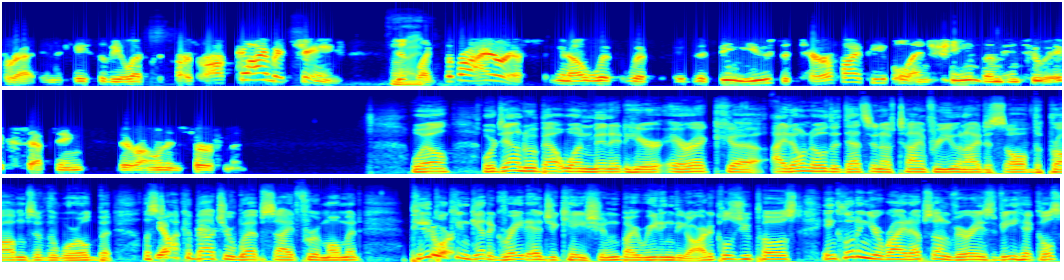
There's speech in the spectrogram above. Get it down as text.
threat. In the case of the electric cars, or our climate change, just right. like the virus. You know, with with it's being used to terrify people and shame them into accepting their own encirclement. Well, we're down to about one minute here, Eric. Uh, I don't know that that's enough time for you and I to solve the problems of the world, but let's yep. talk about your website for a moment. People sure. can get a great education by reading the articles you post, including your write ups on various vehicles.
